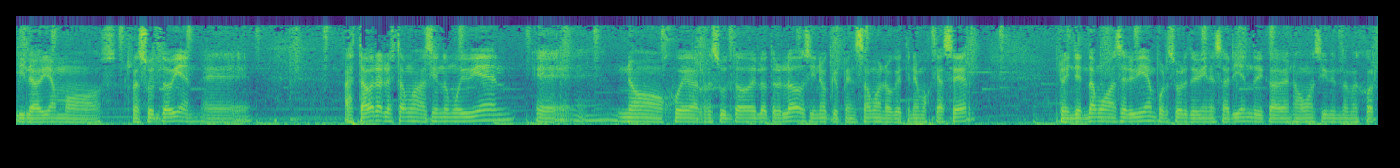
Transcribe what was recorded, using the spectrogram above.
y la habíamos resuelto bien. Eh, hasta ahora lo estamos haciendo muy bien, eh, no juega el resultado del otro lado, sino que pensamos lo que tenemos que hacer. Lo intentamos hacer bien, por suerte viene saliendo y cada vez nos vamos sintiendo mejor.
